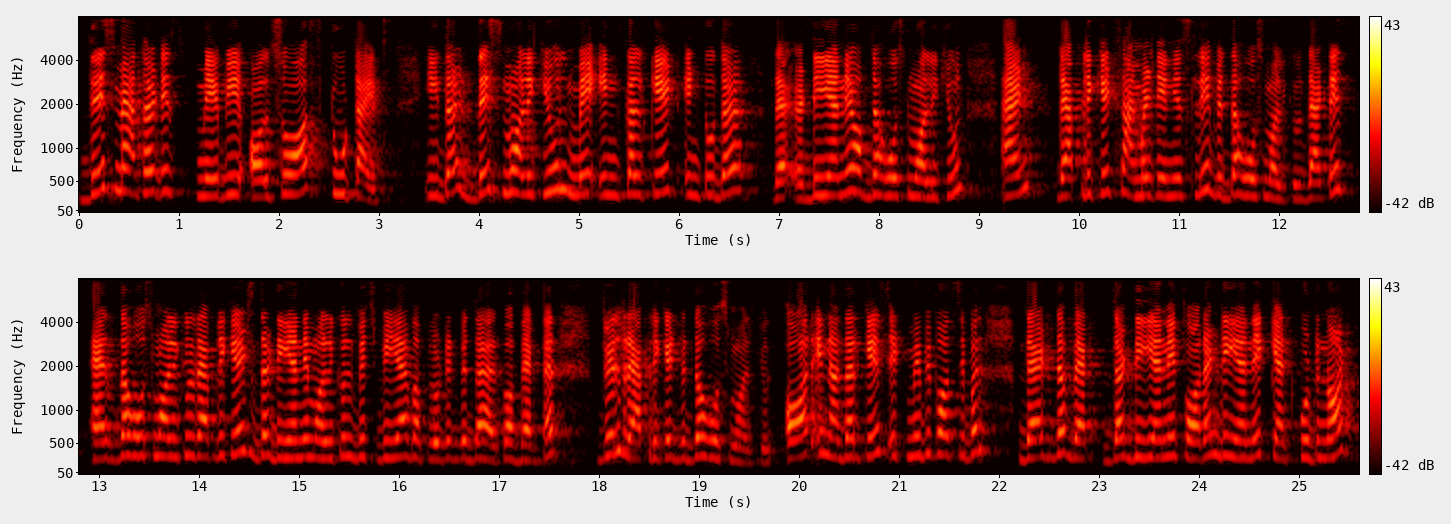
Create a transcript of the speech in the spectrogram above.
This method is maybe also of two types. Either this molecule may inculcate into the DNA of the host molecule and replicate simultaneously with the host molecule. That is, as the host molecule replicates, the DNA molecule which we have uploaded with the help of vector will replicate with the host molecule. Or in other case, it may be possible that the, the DNA, foreign DNA can, could not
